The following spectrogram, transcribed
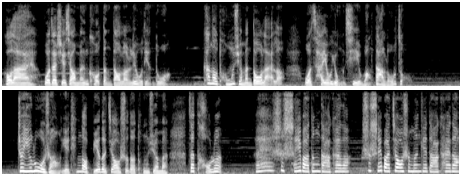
后来我在学校门口等到了六点多，看到同学们都来了，我才有勇气往大楼走。这一路上也听到别的教室的同学们在讨论。哎，是谁把灯打开了？是谁把教室门给打开的？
